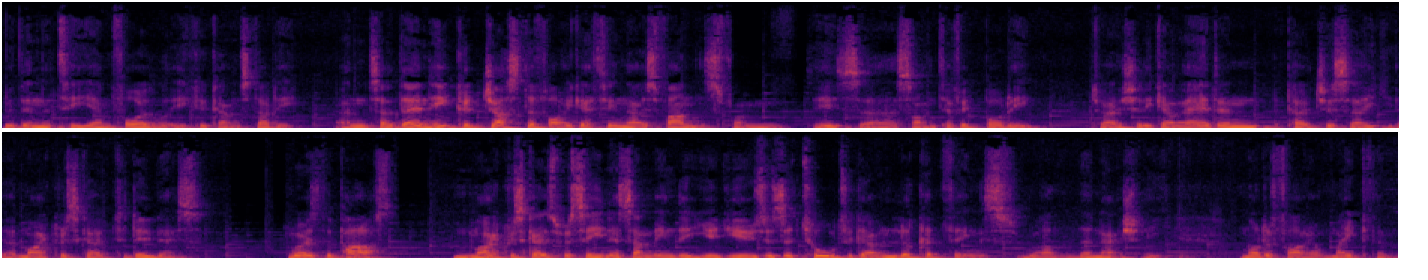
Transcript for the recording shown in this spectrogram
within the TEM foil that he could go and study. And so then he could justify getting those funds from his uh, scientific body to actually go ahead and purchase a, a microscope to do this. Whereas the past, microscopes were seen as something that you'd use as a tool to go and look at things rather than actually modify or make them.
